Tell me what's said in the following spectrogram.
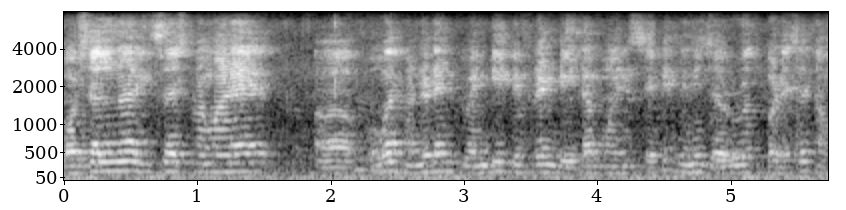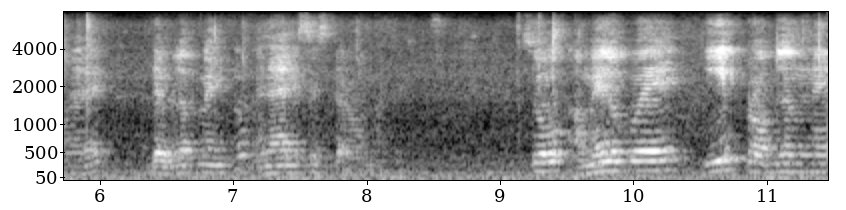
કૌશલના રિસર્ચ પ્રમાણે over hundred and twenty different data points છે કે જેની જરૂરત પડે છે તમારે ડેવલપમેન્ટનું એનાલિસિસ કરવા માટે. સો અમે લોકોએ એ પ્રોબ્લેમને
